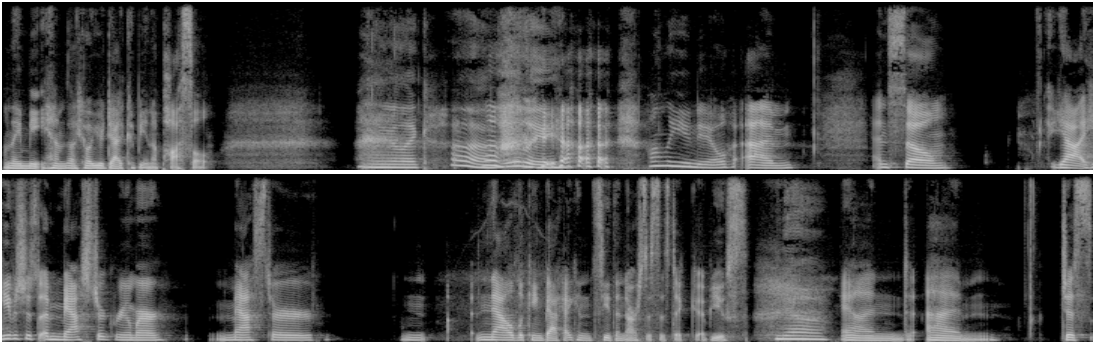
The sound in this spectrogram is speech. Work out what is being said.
when they meet him, they're like, "Oh, your dad could be an apostle." And you're like, oh, really? yeah, only you knew. Um, and so, yeah, he was just a master groomer, master. n- Now looking back, I can see the narcissistic abuse Yeah. and um, just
